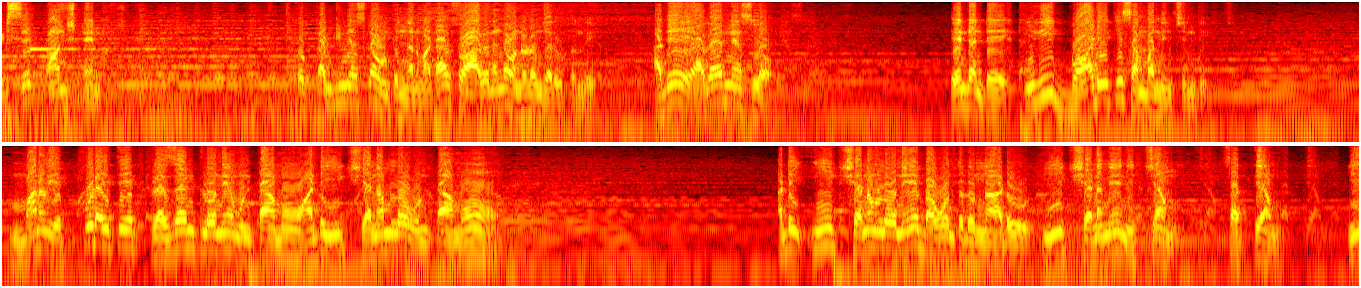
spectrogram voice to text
it's a constant కంటిన్యూస్గా ఉంటుందన్నమాట. సో ఆ విధంగా ఉండడం జరుగుతుంది. అదే అవేర్నెస్లో ఏంటంటే ఇది బాడీకి సంబంధించింది. మనం ఎప్పుడైతే ప్రెసెంట్లోనే ఉంటామో అంటే ఈ క్షణంలో ఉంటామో అంటే ఈ క్షణంలోనే భగవంతుడున్నాడు ఈ క్షణమే నిత్యం సత్యం. ఈ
